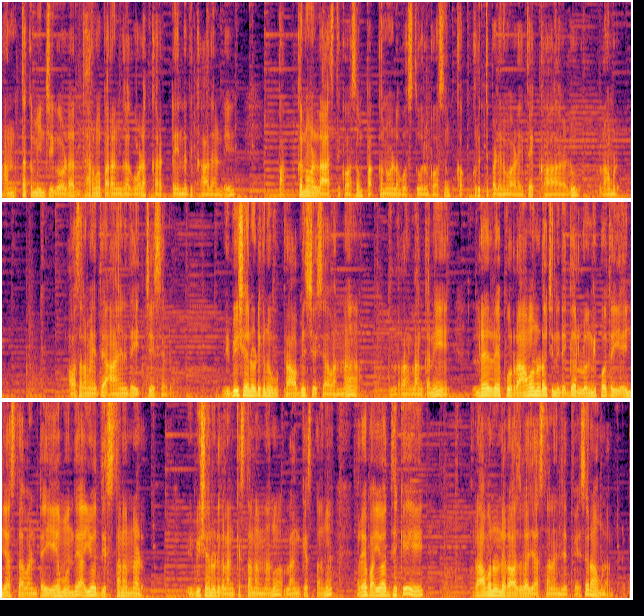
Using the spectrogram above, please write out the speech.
అంతకు మించి ధర్మపరంగా కూడా కరెక్ట్ అయినది కాదండి. పక్కనోళ్ళ ఆస్తి కోసం, పక్కనోళ్ళ వస్తువుల కోసం కకృతి పడిన వాడైతే కాడు రాముడు. అవసరమైతే ఆయనదే ఇచ్చేశాడు. విభీషణుడికి నువ్వు ప్రామిస్ చేశావన్నా లంకని రేపు రేపు రావణుడొచ్చి నీ దగ్గర లొంగిపోతే ఏం చేస్తావంటే ఏముంది అయోధ్య ఇస్తానన్నాడు. విభీషణుడికి లంకిస్తానన్నాను. లంకిస్తాను. రేపు అయోధ్యకి రావణుడిని రాజుగా చేస్తానని చెప్పేసి రాముడు అన్నాడు.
